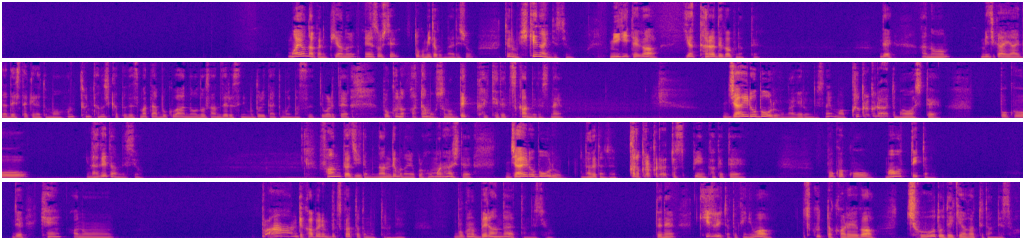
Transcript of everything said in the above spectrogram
真夜中にピアノ演奏してるとこ見たことないでしょ？っていうのも弾けないんですよ。右手がやったらでかくなって。であの短い間でしたけれども本当に楽しかったです。また僕はあのロサンゼルスに戻りたいと思いますって言われて僕の頭をそのでっかい手で掴んでですねジャイロボールを投げるんですね、まあ、くるくるくるっと回して僕を投げたんですよファンタジーでも何でもないよこれほんまの話でジャイロボールを投げたんですねくるくるくるっとスピンかけて僕はこう回っていったの。でけんあのー、バーンって壁にぶつかったと思ったらね僕のベランダやったんですよ。でね気づいた時には作ったカレーがちょうど出来上がってたんですわ。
